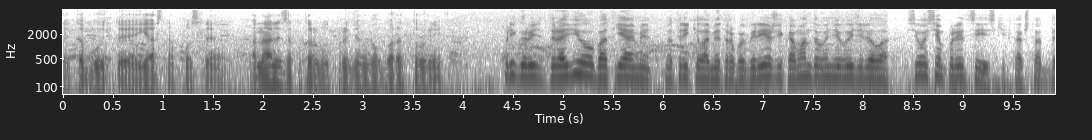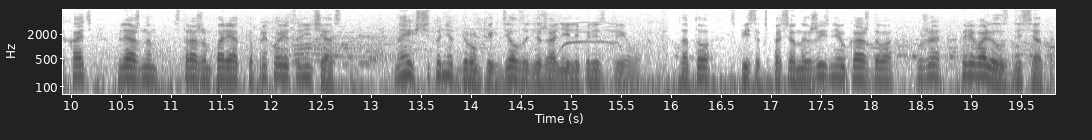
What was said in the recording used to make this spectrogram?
Это будет ясно после анализа, который будет проведен в лаборатории. В пригороде Тель-Авива, Батьяме, на 3 километра побережья командование выделило всего 7 полицейских, так что отдыхать пляжным стражам порядка приходится нечасто. На их счету нет громких дел задержания или перестрелок. Зато список спасенных жизней у каждого уже перевалил с десяток.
